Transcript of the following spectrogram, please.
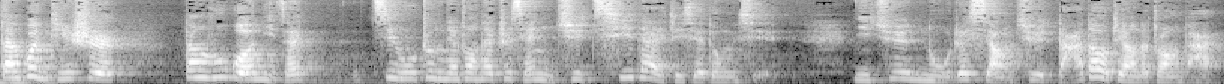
但问题是，当如果你在进入正念状态之前，你去期待这些东西，你去努着想去达到这样的状态，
